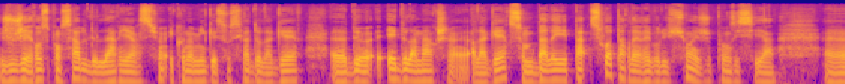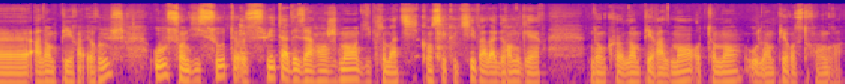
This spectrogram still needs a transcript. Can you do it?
jugées responsables de l'arriération économique et sociale de la guerre euh, de, et de la marche à la guerre, sont balayées soit par la révolution, et je pense ici à, euh, à l'Empire russe, ou sont dissoutes suite à des arrangements diplomatiques consécutifs à la Grande Guerre, donc euh, l'Empire allemand, ottoman ou l'Empire austro-hongrois.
